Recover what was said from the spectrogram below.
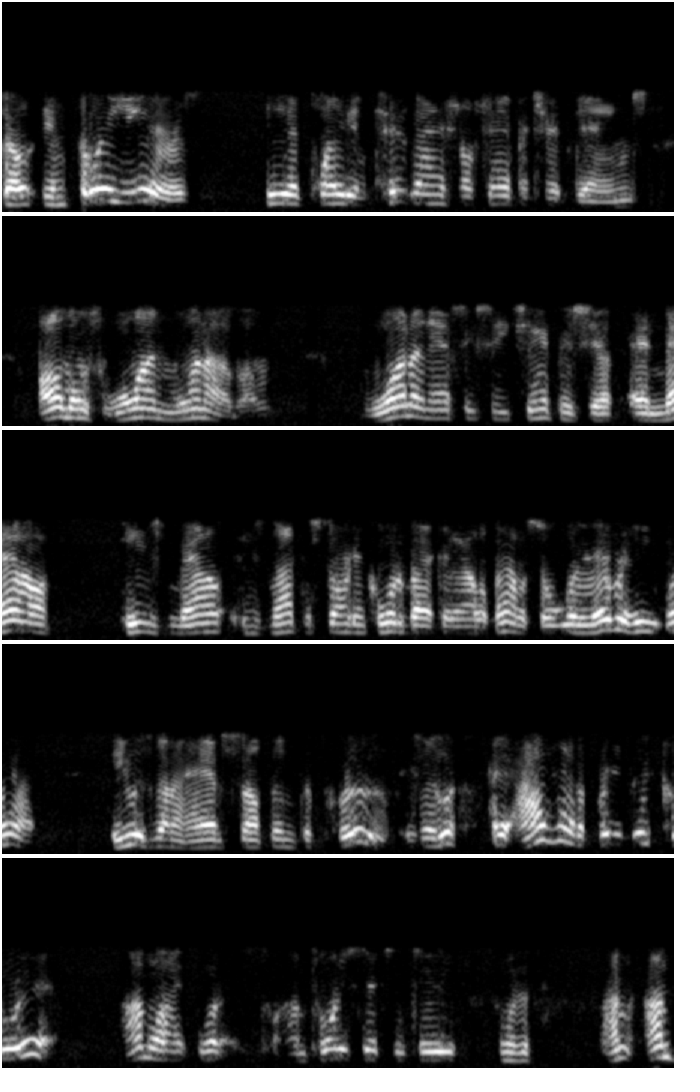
So in three years, he had played in two national championship games, almost won one of them, won an SEC championship, and now he's now he's not the starting quarterback at Alabama. So wherever he went, he was going to have something to prove. He said, "Look, hey, I've had a pretty good career. I'm like what? I'm 26 and two. I'm I'm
